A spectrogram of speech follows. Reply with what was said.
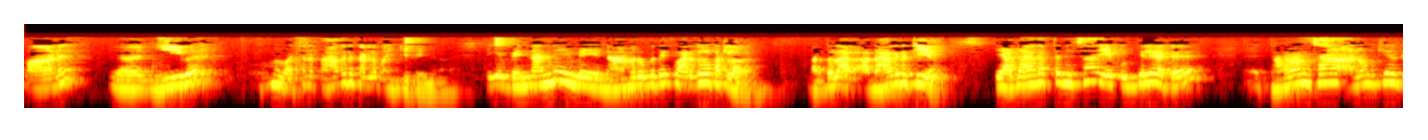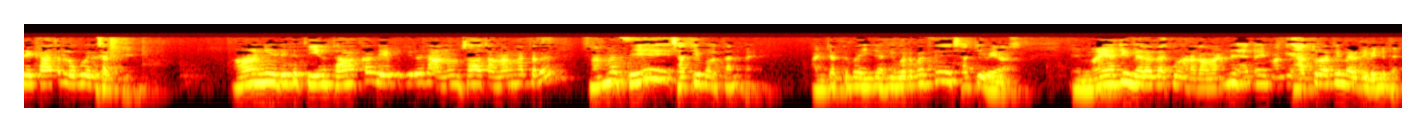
පාන ජීව කොහොම වචන පහකට කඩලා මයිටි පෙන්නනවා. ඒකෙන් පෙන්වන්නේ මේ නාම රූප දෙක වර්ධව පටලවා ගන්න. වර්ධවල අදාහගෙන තියෙනවා. ඒ අදාහගත්ත නිසා ඒ පුද්ගලයාට තමන් සහ අනුන් කියන දෙක අතර ලොකු වෙනසක් තියෙනවා. ආන්නේ දෙක තියෙන තාක්කල් ඒ පුද්ගලයාට අනුන් සහ තමන් අතර සමසේ සතිය පවත්වන්න බෑ. පංචත්ත බහිද්ද කිව්වට පස්සේ සතිය වෙනස්. මම යටි වැරදක් වුණාට කමන්නේ හැබැයි මගේ හතුරු අතින් වැරදි වෙන්න බෑ.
